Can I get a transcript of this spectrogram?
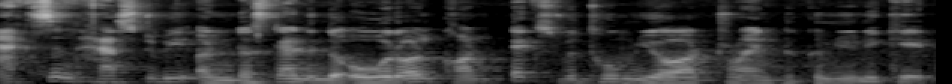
accent has to be understood in the overall context with whom you are trying to communicate.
